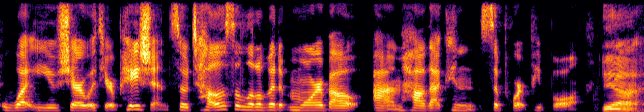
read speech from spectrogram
what you share with your patients. So, tell us a little bit more about um, how that can support people. Yeah.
